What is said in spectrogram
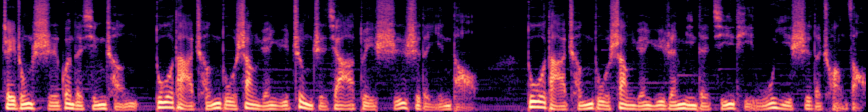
这种史观的形成多大程度上源于政治家对时事的引导，多大程度上源于人民的集体无意识的创造。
